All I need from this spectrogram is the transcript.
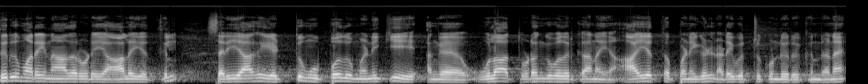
திருமறைநாதருடைய ஆலயத்தில் சரியாக எட்டு முப்பது மணிக்கு அங்கே உலா தொடங்குவதற்கான ஆயத்த பணிகள் நடைபெற்று கொண்டு இருக்கின்றன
